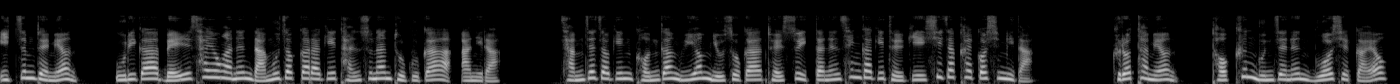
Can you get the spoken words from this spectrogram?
이쯤 되면 우리가 매일 사용하는 나무젓가락이 단순한 도구가 아니라 잠재적인 건강 위험 요소가 될 수 있다는 생각이 들기 시작할 것입니다. 그렇다면 더 큰 문제는 무엇일까요?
